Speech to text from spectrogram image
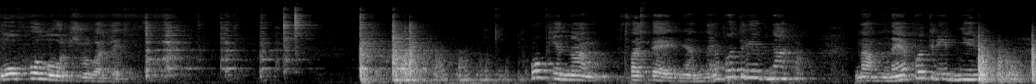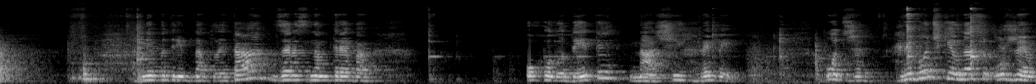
охолоджувати. Поки нам пательня не потрібна, нам не потрібні, не потрібна плита. Зараз нам треба охолодити наші гриби. Отже, грибочки у нас вже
